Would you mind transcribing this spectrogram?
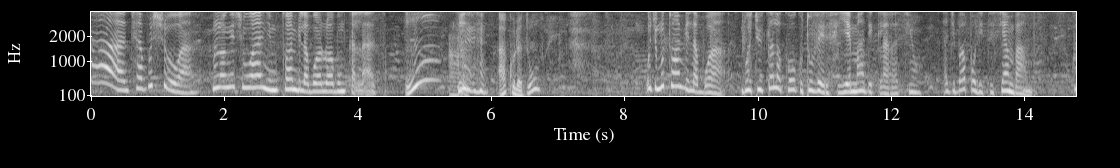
Ah, chabushua. Mulongishu wanyi mutwambila bwa lwa bumkalasa. Mm? Ah, ah akula tumva. Uji mutwambila bwa. Bwa tuikala koko tuverifie ma ba politicien mbambo ku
